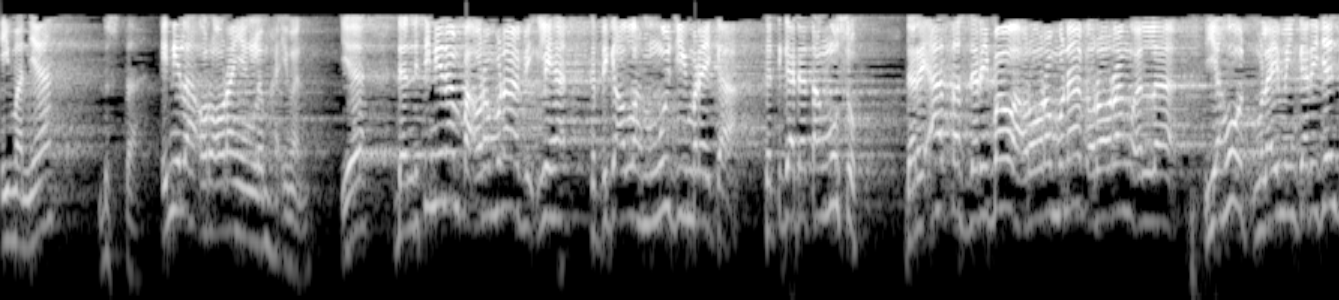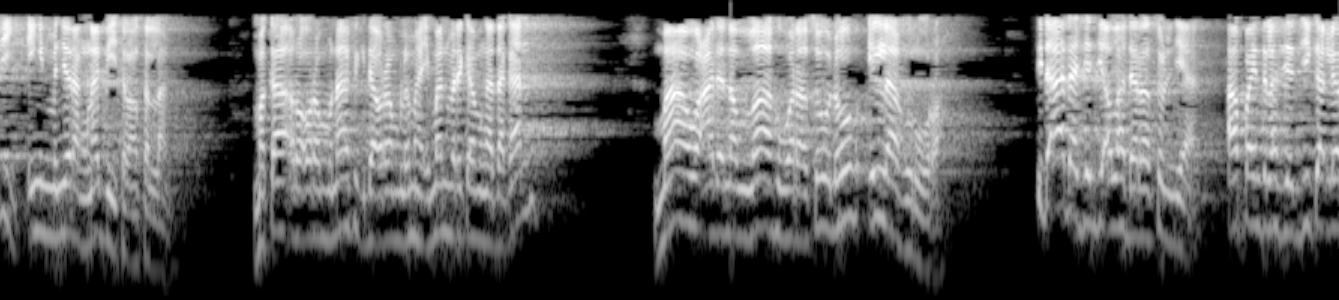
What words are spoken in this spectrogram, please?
Imannya dusta. Inilah orang-orang yang lemah iman. Ya, dan di sini nampak orang munafik. Lihat ketika Allah menguji mereka, ketika datang musuh dari atas dari bawah, orang-orang munafik, orang-orang Yahud mulai mengingkari janji, ingin menyerang Nabi sallallahu alaihi wasallam. Maka orang-orang munafik dan orang lemah iman mereka mengatakan, "Ma wa'adanallahu wa rasuluhu illa ghurura." Tidak ada janji Allah dan Rasulnya apa yang telah dijanjikan oleh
